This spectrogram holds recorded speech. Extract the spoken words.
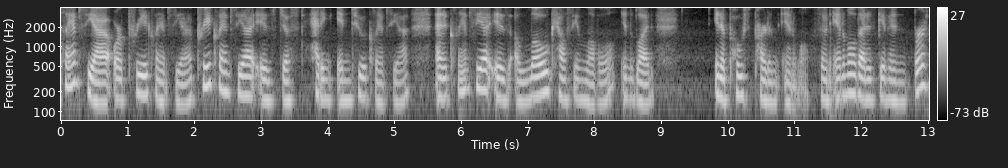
Eclampsia or preeclampsia. Preeclampsia is just heading into eclampsia, and eclampsia is a low calcium level in the blood in a postpartum animal. So, an animal that is given birth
